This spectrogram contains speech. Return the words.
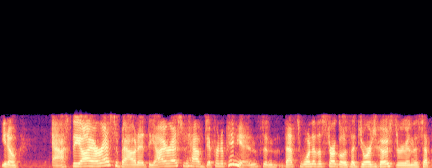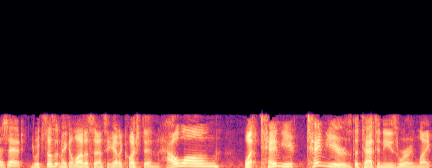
you know, ask the IRS about it, the IRS would have different opinions, and that's one of the struggles that George goes through in this episode. Which doesn't make a lot of sense. You got a question how long, what, 10, year, 10 years the Tenctonese were in, like,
